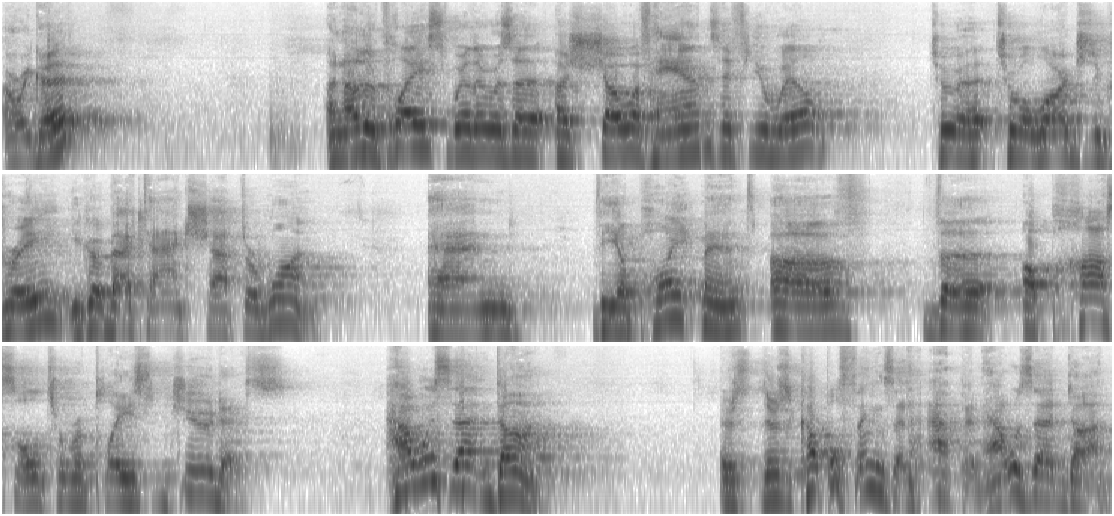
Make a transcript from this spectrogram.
Are we good? Another place where there was a, a show of hands, if you will, to a, to a large degree, you go back to Acts chapter 1 and the appointment of the apostle to replace Judas. How was that done? There's, there's a couple things that happen. How was that done?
